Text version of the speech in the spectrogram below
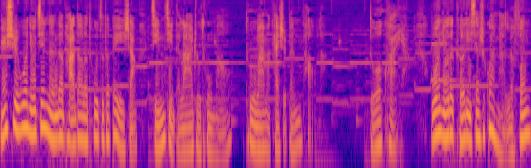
于是蜗牛艰难地爬到了兔子的背上，紧紧地拉住兔毛。兔妈妈开始奔跑了，多快呀！蜗牛的壳里像是灌满了风，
